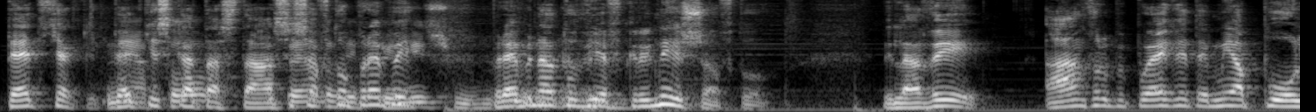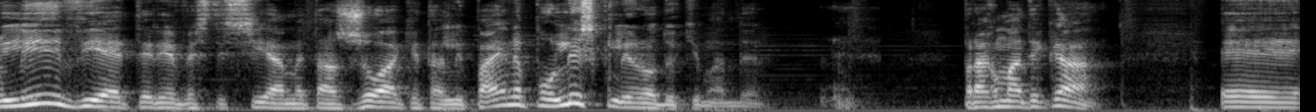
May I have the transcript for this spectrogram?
τέτοια, τέτοιες αυτό καταστάσεις πρέπει να το αυτό πρέπει, διευκρινίσουμε. πρέπει να το διευκρινίσω αυτό. Δηλαδή άνθρωποι που έχετε μια πολύ ιδιαίτερη ευαισθησία με τα ζώα και τα λοιπά είναι πολύ σκληρό ντοκιμαντέρ πραγματικά ε,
